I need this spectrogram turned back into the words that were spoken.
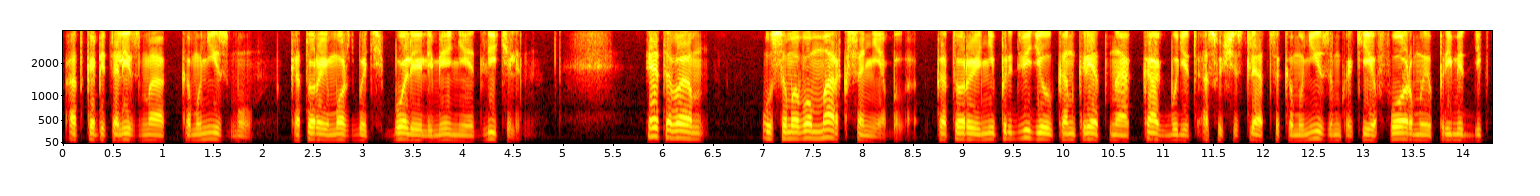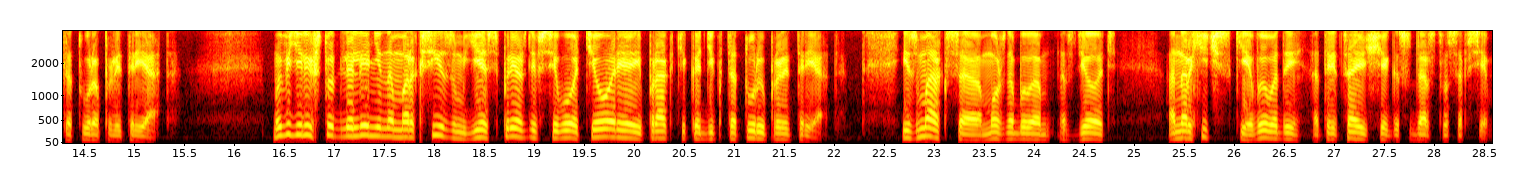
от капитализма к коммунизму, который может быть более или менее длителен. Этого у самого Маркса не было, который не предвидел конкретно, как будет осуществляться коммунизм, какие формы примет диктатура пролетариата. Мы видели, что для Ленина марксизм есть прежде всего теория и практика диктатуры пролетариата. Из Маркса можно было сделать анархические выводы, отрицающие государство совсем.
